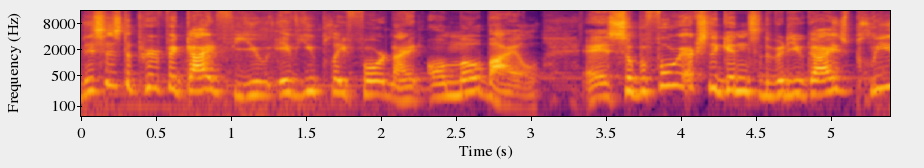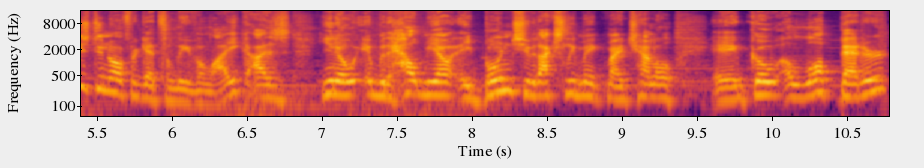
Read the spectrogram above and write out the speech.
this is the perfect guide for you if you play Fortnite on mobile. Uh, so before we actually get into the video guys, please do not forget to leave a like as, you know, it would help me out a bunch. It would actually make my channel uh, go a lot better.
